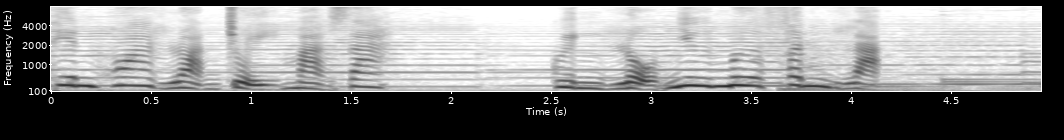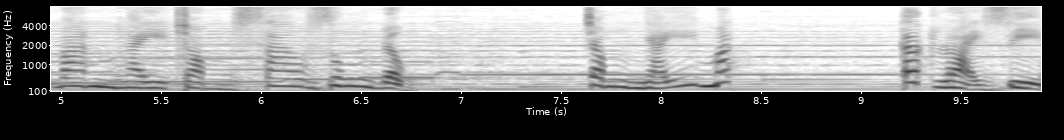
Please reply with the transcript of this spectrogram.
Thiên hoa loạn trụi mà ra. Quỳnh lộ như mưa phân lạc. Ban ngày tròm sao rung động. Trong nháy mắt, Các loại dị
